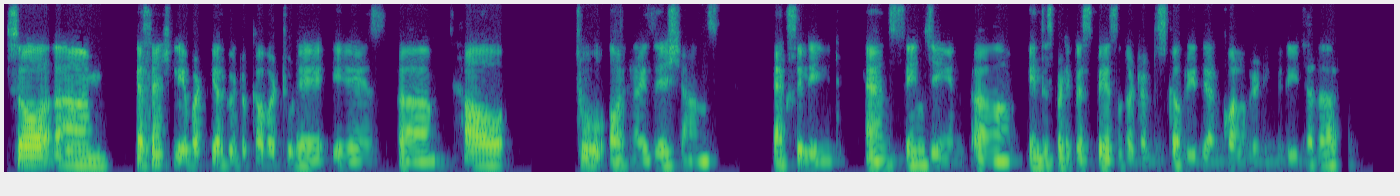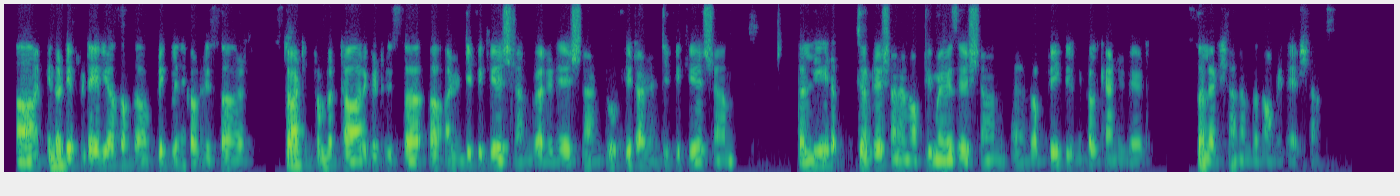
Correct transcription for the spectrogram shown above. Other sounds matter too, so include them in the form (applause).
So um, essentially what we are going to cover today is um, how two organizations, Axcelead and Syngene, uh, in this particular space of the drug discovery, they are collaborating with each other uh, in the different areas of the preclinical research, starting from the target research, uh, identification, validation to hit identification, the lead generation and optimization, and the preclinical candidate selection and the nominations.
